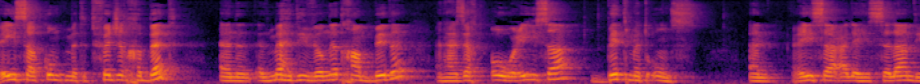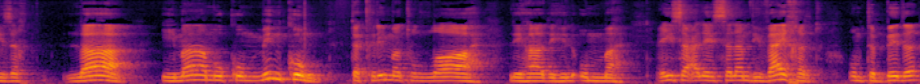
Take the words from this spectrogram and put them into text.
Isa komt met het Fajr gebed en al-Mahdi wil net gaan bidden en hij zegt, oh Isa, bid met ons. En Isa alayhi salam die zegt, La imamukum minkum takrimatullah li hadihi al-ummah. Isa alayhi salam die weigert om te bidden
